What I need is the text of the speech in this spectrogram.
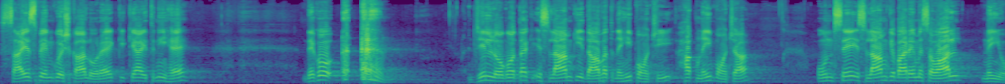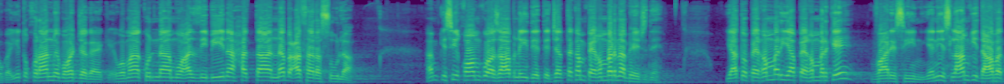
سائز پہ ان کو اشکال ہو رہا ہے کہ کیا اتنی ہے؟ دیکھو، جن لوگوں تک اسلام کی دعوت نہیں پہنچی، حق نہیں پہنچا، ان سے اسلام کے بارے میں سوال نہیں ہوگا۔ یہ تو قرآن میں بہت جگہ ہے کہ وما کنہ معذبین حتیٰ نب آسا رسولہ ہم کسی قوم کو عذاب نہیں دیتے جب تک ہم پیغمبر نہ بھیج دیں۔ یا تو پیغمبر یا پیغمبر کے وارثین یعنی اسلام کی دعوت۔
